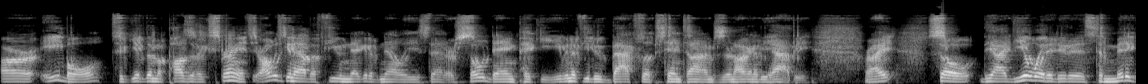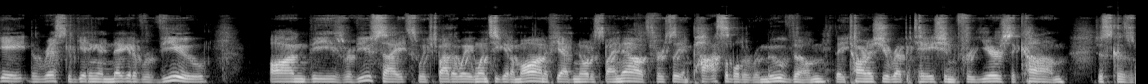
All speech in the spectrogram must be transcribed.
are able to give them a positive experience, you're always going to have a few negative Nellies that are so dang picky. Even if you do backflips 10 times, they're not going to be happy, right? So the ideal way to do it is to mitigate the risk of getting a negative review on these review sites, which, by the way, once you get them on, if you hadn't noticed by now, it's virtually impossible to remove them. They tarnish your reputation for years to come, just because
